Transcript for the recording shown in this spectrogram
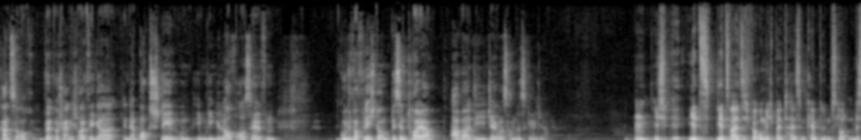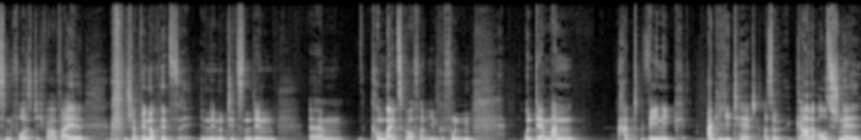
kannst du auch, wird wahrscheinlich häufiger in der Box stehen und eben gegen den Lauf aushelfen. Gute Verpflichtung, bisschen teuer, aber die Jaguars haben das Geld ja. Hm, ich, jetzt, jetzt weiß ich, warum ich bei Tyson Campbell im Slot ein bisschen vorsichtig war, weil ich habe ja noch jetzt in den Notizen den ähm, Combine-Score von ihm gefunden und der Mann hat wenig Agilität. Also geradeaus schnell,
